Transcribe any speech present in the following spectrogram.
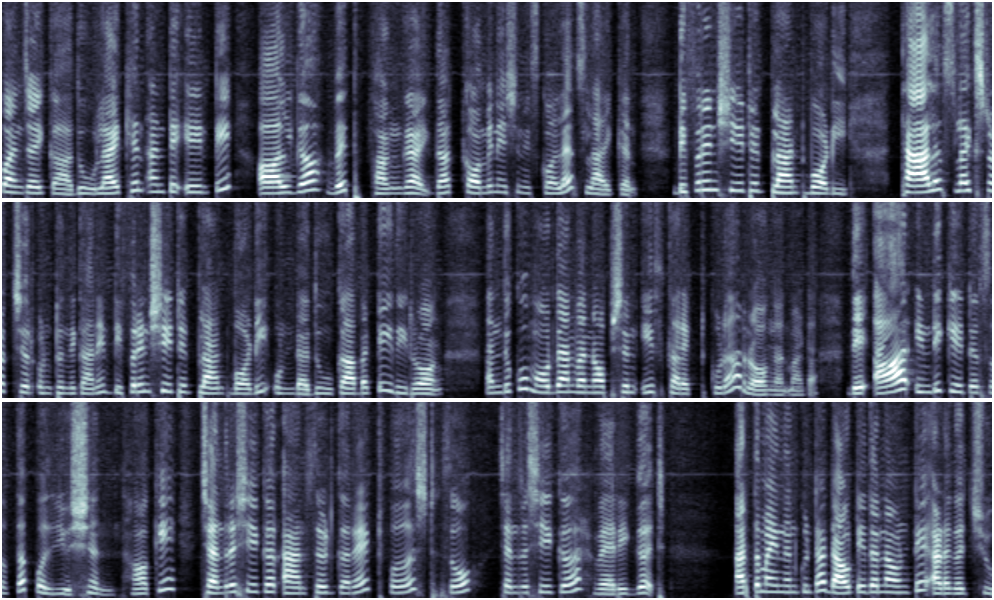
ఫంజై కాదు. లైకెన్ అంటే ఏంటి? Alga with fungi that combination is called as lichen differentiated plant body thallus like structure ఉంటుంది కానీ డిఫరెన్షియేటెడ్ ప్లాంట్ బాడీ ఉండదు. కాబట్టి ఇది రాంగ్. అందుకు more than one option is correct కూడా రాంగ్ అనమాట they are indicators of the pollution. Okay? Chandrashekhar answered correct first. So Chandrashekhar very good. అర్థమైంది అనుకుంటా? డౌట్ ఏదన్నా ఉంటే అడగచ్చు.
